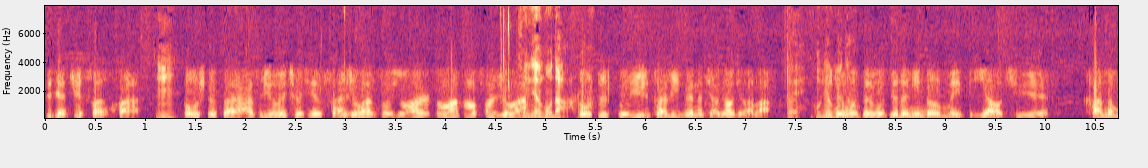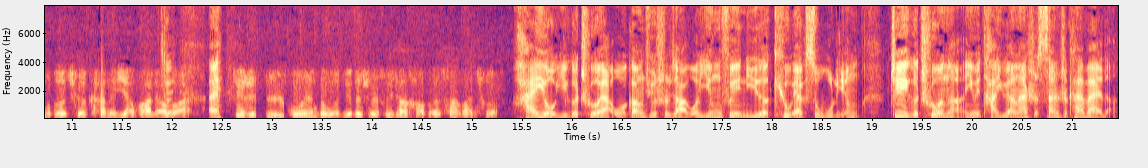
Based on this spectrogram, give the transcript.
推荐这三款，嗯，都是在 SUV 车型三十万左右，二十多万到三十万，空间够大，都是属于在里边的佼佼者了。对，空对对，间够大。我对我觉得您都没必要去看那么多车，看得眼花缭乱。哎，这个是公认度，我觉得是非常好的三款车。还有一个车呀，我刚去试驾过英菲尼的 QX 五零。这个车呢，因为它原来是三十开外的，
